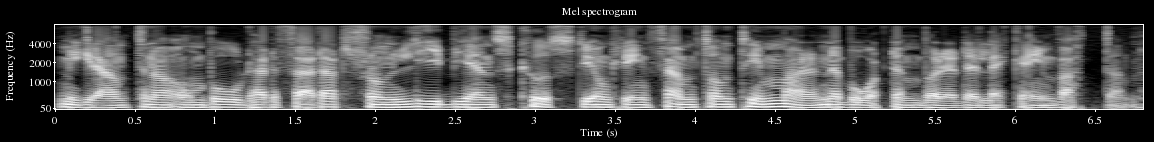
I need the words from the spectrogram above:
Migranterna ombord hade färdats från Libyens kust i omkring 15 timmar när båten började läcka in vatten.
